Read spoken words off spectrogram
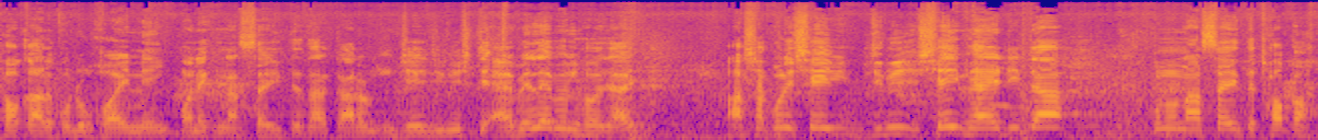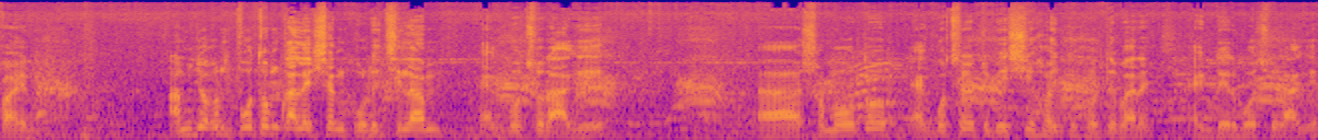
ঠকার কোনো ভয় নেই অনেক নার্সারিতে। তার কারণ যে জিনিসটি অ্যাভেলেবেল হয়ে যায়, আশা করি সেই জিনিস, সেই ভ্যারাইটিটা কোনো নার্সারিতে ঠকা হয় না। আমি যখন প্রথম কালেকশন করেছিলাম এক বছর আগে সম্ভবত এক বছর একটু বেশি হয়তো হতে পারে, এক দেড় বছর আগে।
